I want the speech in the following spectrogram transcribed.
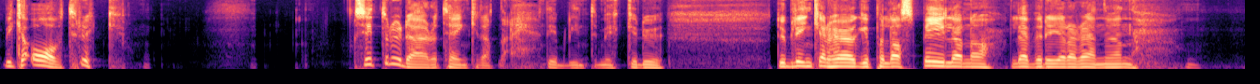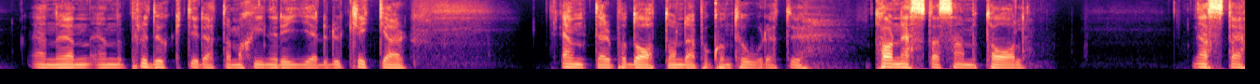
Vilka avtryck? Sitter du där och tänker att nej, det blir inte mycket. Du, du blinkar höger på lastbilen och levererar ännu en, ännu en, en produkt i detta maskineri. Eller du klickar enter på datorn där på kontoret. Du tar nästa samtal. Nästa,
